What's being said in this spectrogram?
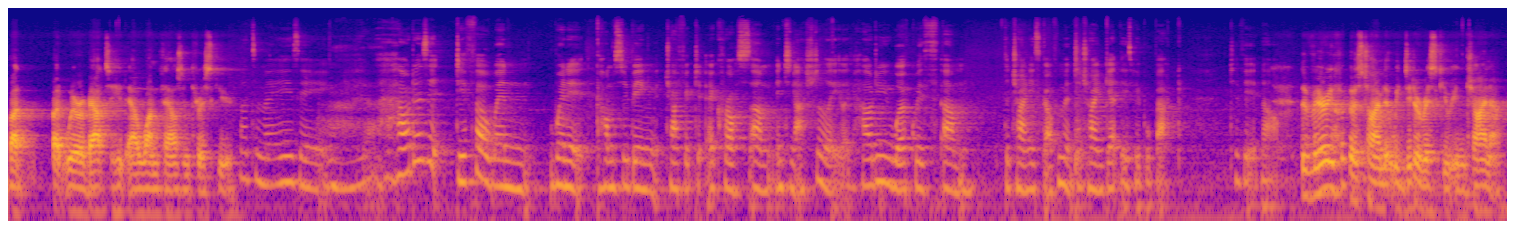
but but we're about to hit our 1000th rescue That's amazing. How does it differ when when it comes to being trafficked across um, internationally? Like, how do you work with um, the Chinese government to try and get these people back to Vietnam? The very first time that we did a rescue in China,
